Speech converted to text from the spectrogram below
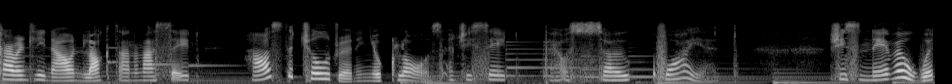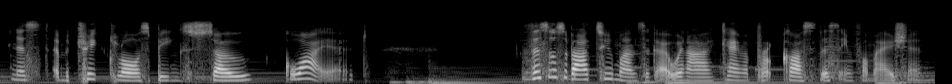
currently now in lockdown, and I said, How's the children in your class? And she said, They are so quiet. She's never witnessed a matric class being so quiet. This was about two months ago when I came across this information.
